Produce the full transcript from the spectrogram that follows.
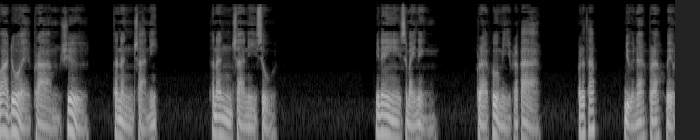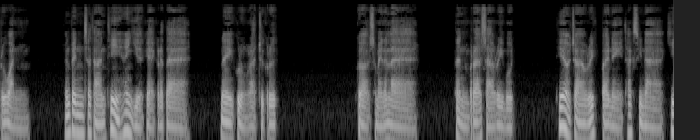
ว่าด้วยพรามชื่อทนัญชานิทนัญชานีสูตร มีในสมัยหนึ่ง พระผู้มีพระภาค ประทับอยู่ณพระเวรุวัน มันเป็นสถานที่ให้เหยื่อแก่กระแตในกรุงราชกฤห์ก็สมัยนั้นแล ท่านพระสารีบุตร เที่ยวจาริกไปในทักษิณาคี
